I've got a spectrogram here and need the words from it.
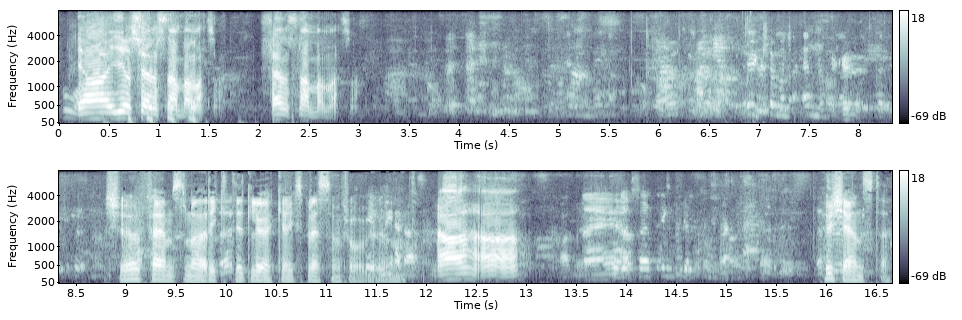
två. Ja, ge oss fem snabba Mattsson. Fem snabba Mattsson. hur kan man ändra Kör fem sådana riktigt löka Expressen-frågor. Ja, ja, ja. alltså, Hur känns det?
